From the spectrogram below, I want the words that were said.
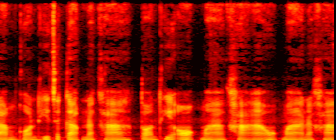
ลัมก่อนที่จะกลับนะคะ ตอนที่ออกมาขาออกมานะคะ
